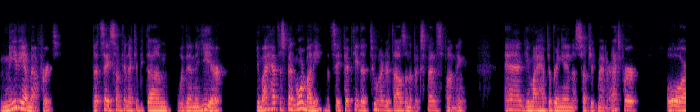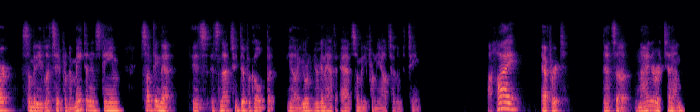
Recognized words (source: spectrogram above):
Medium effort, let's say something that could be done within a year, you might have to spend more money, let's say 50 to 200,000 of expense funding, and you might have to bring in a subject matter expert or somebody, let's say from the maintenance team, something that is it's not too difficult, but you know you're you're going to have to add somebody from the outside of the team. A high effort, that's a nine or a ten.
